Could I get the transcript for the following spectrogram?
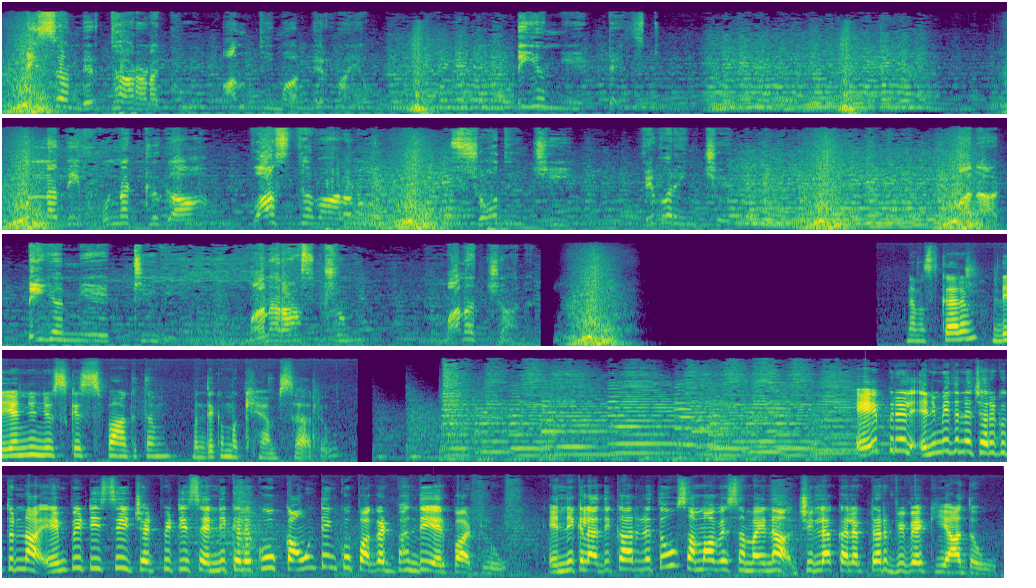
నిజ నిర్ధారణకు అంతిమ నిర్ణయం. DNA test. ఉన్నది ఉన్నట్లుగా వాస్తవాలను శోధించి వివరించే మన డిఎన్ఏ టీవీ మన రాష్ట్రం మన ఛానల్. నమస్కారం. డిఎన్యూ న్యూస్కి స్వాగతం. ముందుగా ముఖ్యాంశాలు. ఏప్రిల్ ఎనిమిదిన జరుగుతున్న ఎంపీటీసీ జడ్పీటీసీ ఎన్నికలకు కౌంటింగ్కు పగడ్బందీ ఏర్పాట్లు. ఎన్నికల అధికారులతో సమావేశమైన జిల్లా కలెక్టర్ వివేక్ యాదవ్.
